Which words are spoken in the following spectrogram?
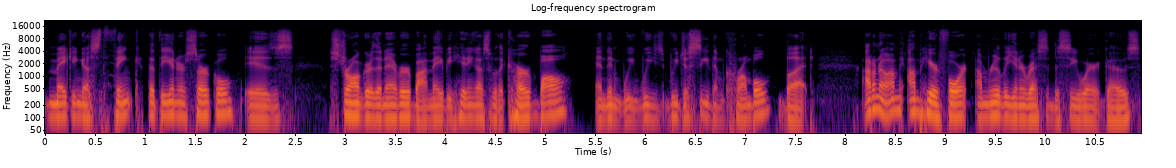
making us think that the inner circle is stronger than ever by maybe hitting us with a curveball and then we, we we just see them crumble. But I don't know. I'm I'm here for it. I'm really interested to see where it goes.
